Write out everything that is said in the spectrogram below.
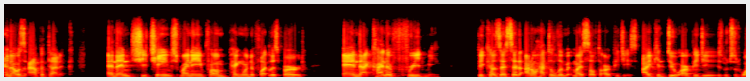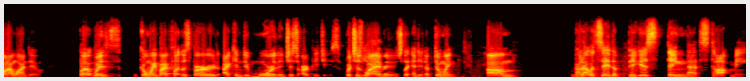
and I was apathetic. And then she changed my name from Penguin to Flightless Bird, and that kind of freed me because I said I don't have to limit myself to RPGs. I can do RPGs, which is what I want to do. But with going by Flightless Bird, I can do more than just RPGs, which is what I eventually ended up doing. Um, but I would say the biggest thing that stopped me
